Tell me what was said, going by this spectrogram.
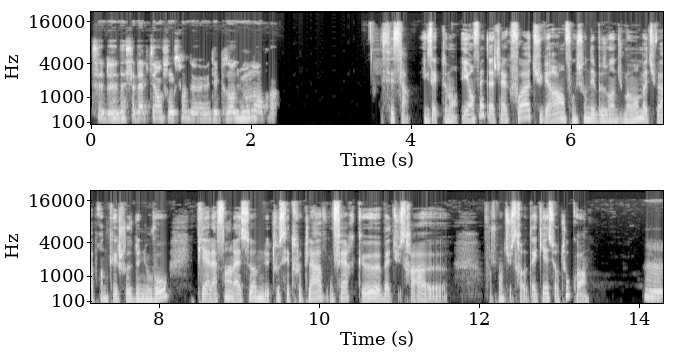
c'est de, s'adapter en fonction des besoins du moment, quoi. C'est ça, exactement. Et en fait, à chaque fois, tu verras en fonction des besoins du moment, bah, tu vas apprendre quelque chose de nouveau. Puis à la fin, la somme de tous ces trucs-là vont faire que bah, tu seras, euh, franchement, tu seras au taquet sur tout, quoi. Mmh.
